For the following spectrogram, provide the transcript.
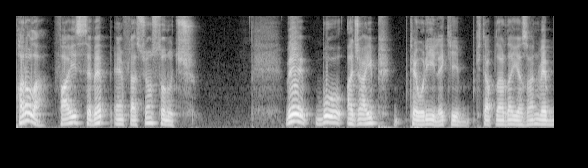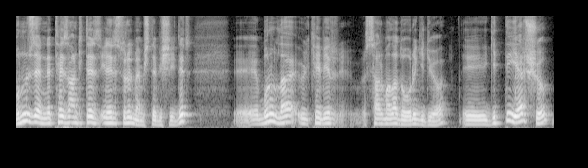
Parola, faiz sebep, enflasyon sonuç. Ve bu acayip teoriyle ki kitaplarda yazan ve bunun üzerine tez antitez ileri sürülmemiş de bir şeydir. Ee, bununla ülke bir sarmala doğru gidiyor. E, gittiği yer şu,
